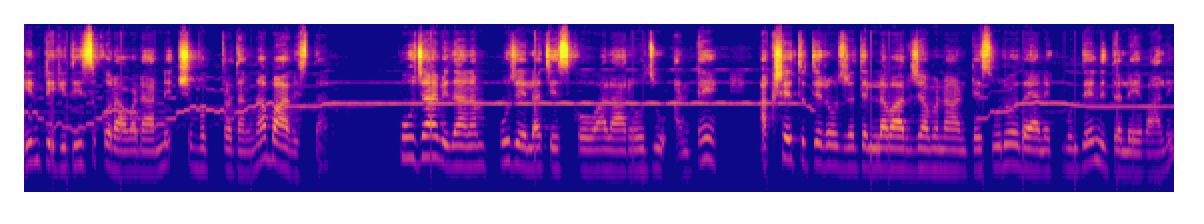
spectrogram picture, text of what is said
ఇంటికి తీసుకురావడాన్ని శుభప్రదంగా భావిస్తారు. పూజా విధానం పూజ ఎలా చేసుకోవాలి ఆ రోజు అంటే అక్షయ తృతీయ రోజున తెల్లవారుజామున అంటే సూర్యోదయానికి ముందే నిద్ర లేవాలి.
